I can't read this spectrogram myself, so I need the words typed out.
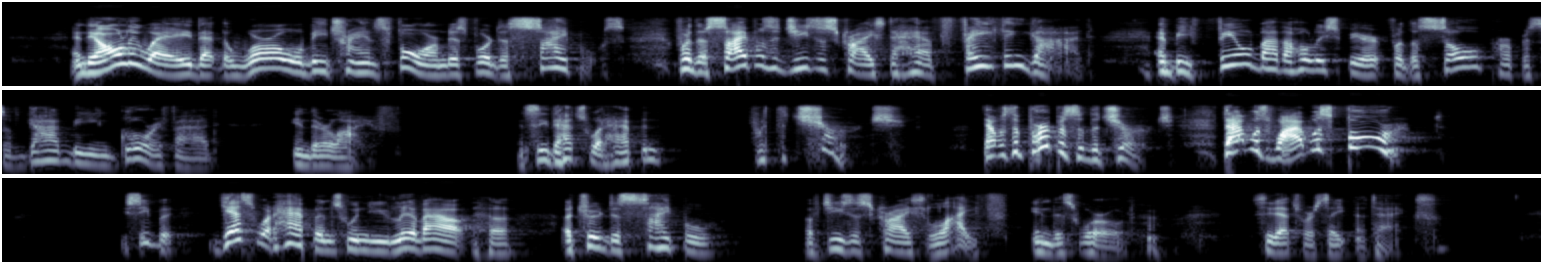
And the only way that the world will be transformed is for disciples, for disciples of Jesus Christ to have faith in God and be filled by the Holy Spirit for the sole purpose of God being glorified in their life. And see, that's what happened with the church. That was the purpose of the church. That was why it was formed. You see, but guess what happens when you live out a, a true disciple of Jesus Christ's life in this world? See, that's where Satan attacks.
